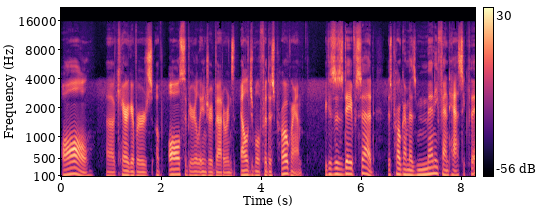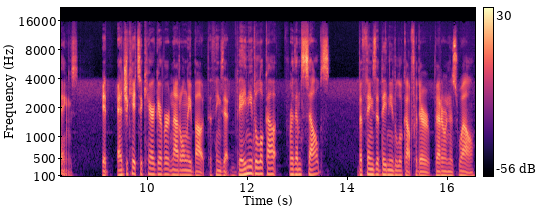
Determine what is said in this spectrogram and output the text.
all uh, caregivers of all severely injured veterans eligible for this program, because as Dave said, this program has many fantastic things. It educates a caregiver not only about the things that they need to look out for themselves, but things that they need to look out for their veteran as well.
